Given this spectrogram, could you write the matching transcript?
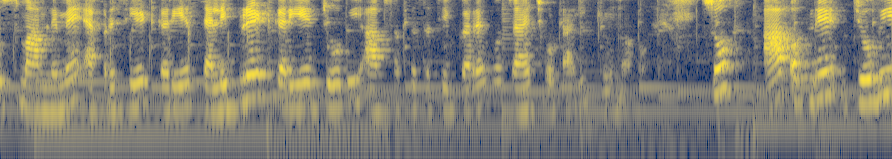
उस मामले में अप्रिसिएट करिए सेलिब्रेट करिए जो भी आप सक्सेस अचीव कर रहे हैं वो चाहे छोटा ही क्यों ना हो। सो so, आप अपने जो भी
